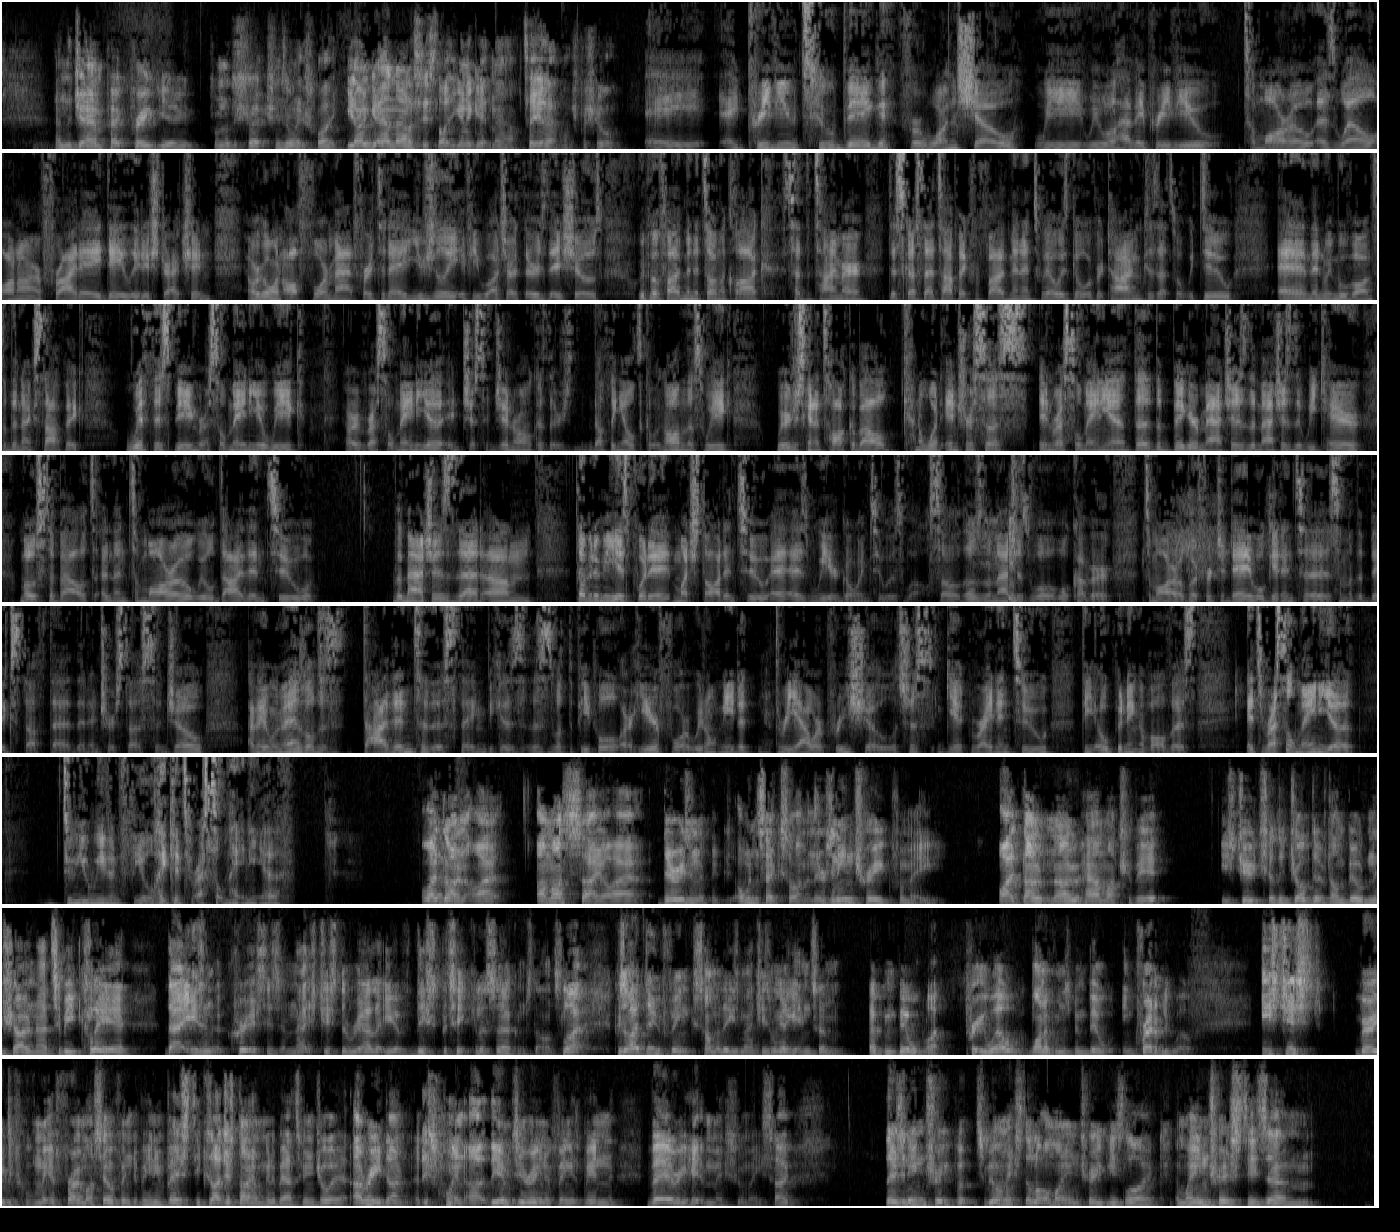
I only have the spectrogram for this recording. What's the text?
and the jam-packed preview from the distraction is on its way. You don't get analysis like you're going to get now. I'll tell you that much for sure. A a preview too big for one show. We we will have a preview tomorrow as well on our Friday daily distraction. And we're going off format for today. Usually, if you watch our Thursday shows, we put five minutes on the clock, set the timer, discuss that topic for five minutes. We always go over time because that's what we do. And then we move on to the next topic. With this being WrestleMania week, or WrestleMania and just in general, because there's nothing else going on this week, we're just going to talk about kind of what interests us in WrestleMania, the the bigger matches, the matches that we care most about, and then tomorrow we'll dive into the matches that um, WWE has put it much thought into, as we are going to as well. So those are the matches we'll we'll cover tomorrow. But for today, we'll get into some of the big stuff that that interests us. And Joe, I mean, we may as well just dive into this thing because this is what the people are here for. We don't need a three hour pre show. Let's just get right into the opening of all this. It's WrestleMania. Do you even feel like it's WrestleMania? Well, I don't. I I must say, I there is an I wouldn't say excitement. There's an intrigue for me. I don't know how much of it is due to the job they've done building the show. Now, to be clear, that isn't a criticism. That's just the reality of this particular circumstance. Like, because I do think some of these matches we're going to get into them have been built like pretty well. One of them's been built incredibly well. It's just very difficult for me to throw myself into being invested because I just don't I'm going to be able to enjoy it. I really don't at this point. Uh, the empty arena thing has been very hit and miss for me. So there's an intrigue, but to be honest, a lot of my intrigue is like, and my interest is um,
